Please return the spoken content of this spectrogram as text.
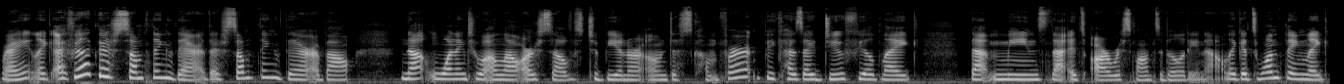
Right? Like, I feel like there's something there. There's something there about not wanting to allow ourselves to be in our own discomfort because I do feel like that means that it's our responsibility now. Like, it's one thing, like,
